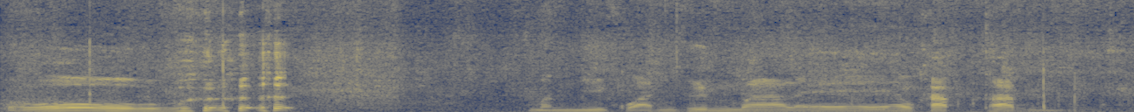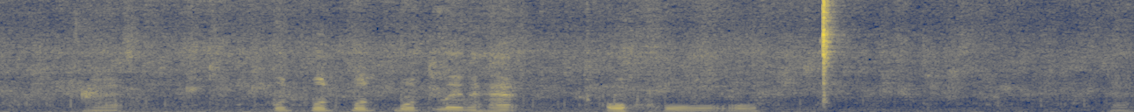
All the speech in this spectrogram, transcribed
โอ้มันมีควันขึ้นมาแล้วครับท่านนี่ยปุ๊ดปุ๊ดปุ๊ดปุ๊ดเลยนะฮะโอ้โหนะ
